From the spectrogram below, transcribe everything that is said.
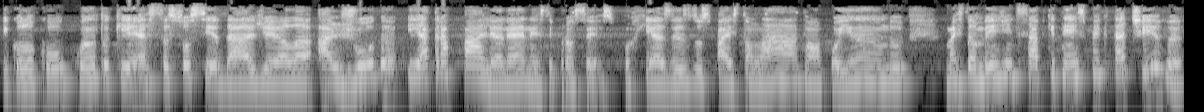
e colocou o quanto que essa sociedade ela ajuda e atrapalha, né, nesse processo, porque às vezes os pais estão lá, estão apoiando, mas também a gente sabe que tem a expectativa.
